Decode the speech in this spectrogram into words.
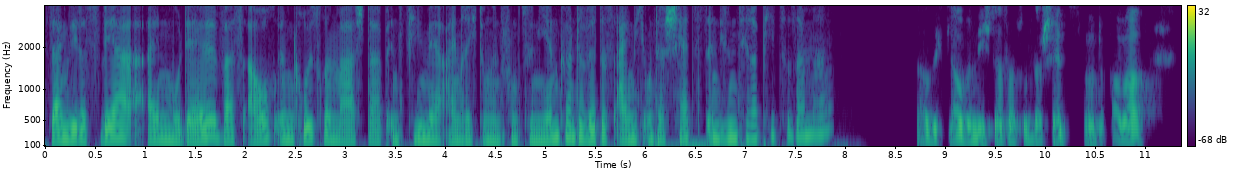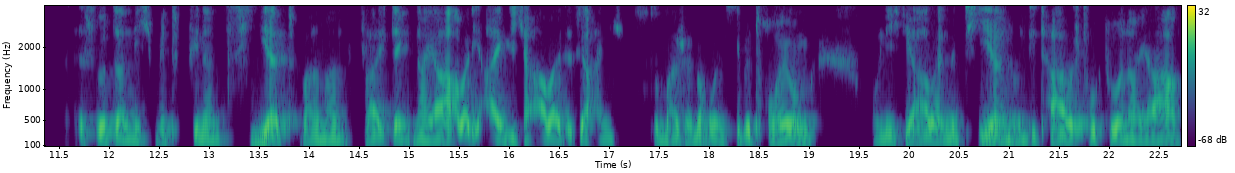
Sagen Sie, das wäre ein Modell, was auch im größeren Maßstab in viel mehr Einrichtungen funktionieren könnte. Wird das eigentlich unterschätzt in diesem Therapiezusammenhang? Also ich glaube nicht, dass das unterschätzt wird, aber es wird dann nicht mitfinanziert, weil man vielleicht denkt, na ja, aber die eigentliche Arbeit ist ja eigentlich zum Beispiel bei uns die Betreuung und nicht die Arbeit mit Tieren und die Tagesstruktur, na ja,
